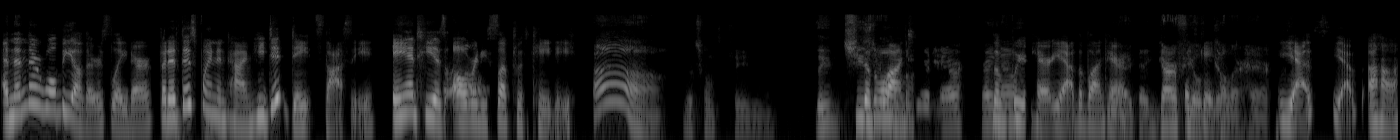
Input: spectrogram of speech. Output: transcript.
and then there will be others later, but at this point in time, he did date Stassi, and he has oh. already slept with Katie. Oh, which one's Katie? The, she's the, the one with the weird hair right the now? weird hair, yeah, the blonde hair. Yeah, okay. Garfield color hair. Yes, yeah, uh huh.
